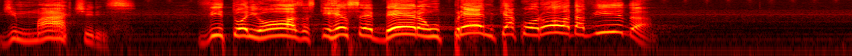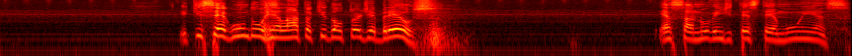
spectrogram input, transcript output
de mártires, vitoriosas, que receberam o prêmio, que é a coroa da vida. E que, segundo o relato aqui do autor de Hebreus, essa nuvem de testemunhas,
